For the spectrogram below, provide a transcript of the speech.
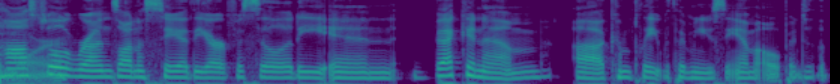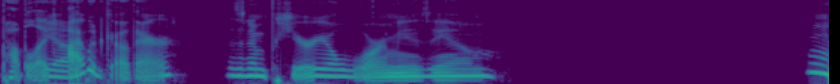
The hospital runs on a state of the art facility in Beckenham, uh, complete with a museum open to the public. Yeah. I would go there. is an Imperial War Museum. Hmm.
